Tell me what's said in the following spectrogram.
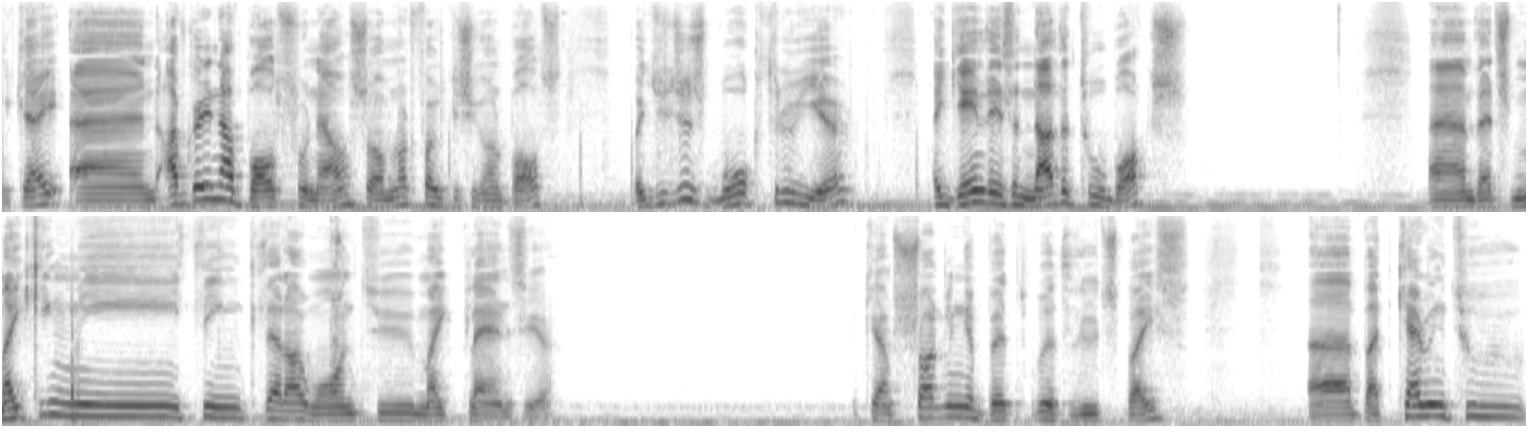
Okay, and I've got enough bolts for now, so I'm not focusing on bolts. But you just walk through here. Again, there's another toolbox. Um, that's making me think that I want to make plans here. Okay, I'm struggling a bit with loot space. Uh, but carrying two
